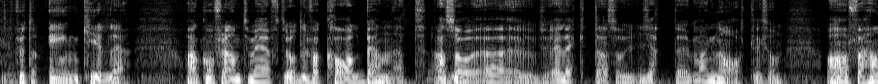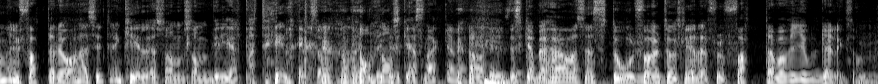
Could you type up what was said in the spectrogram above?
Mm. Förutom en kille. Han kom fram till mig efteråt, det var Carl Bennet, alltså mm. äh, Elekta, alltså jättemagnat. Liksom. Ja, för han har ju fattat. Ja, här sitter en kille som, som vill hjälpa till. Liksom. Honom ska jag snacka med. Ja, det. det. ska behövas en stor mm. företagsledare för att fatta vad vi gjorde. Liksom. Mm.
